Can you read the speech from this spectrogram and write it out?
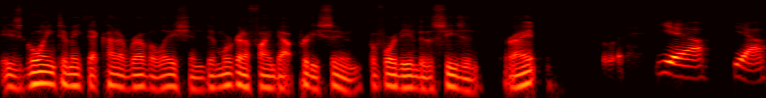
is going to make that kind of revelation, then we're going to find out pretty soon before the end of the season, right? Yeah, yeah,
